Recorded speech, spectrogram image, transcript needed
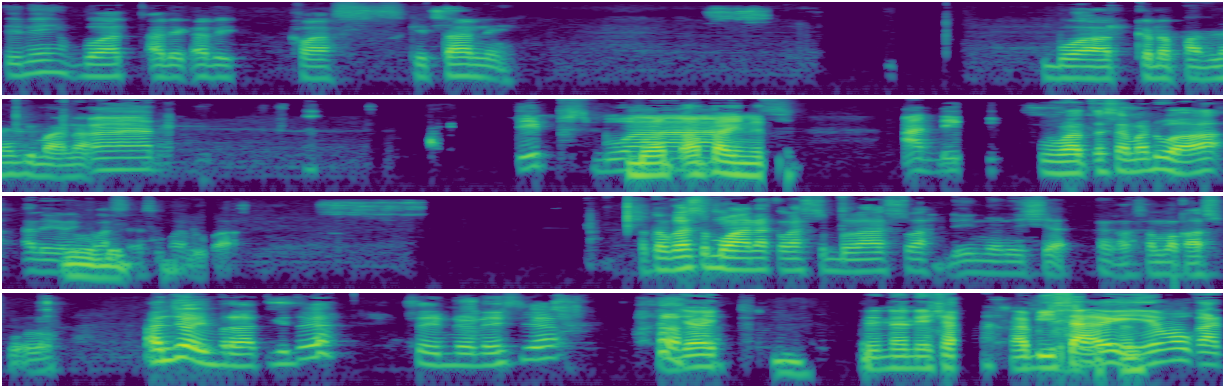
ini buat adik-adik kelas kita nih? Buat ke depannya gimana? Eh, tips buat Buat apa ini? adik. Buat SMA 2 adik-adik kelas SMA 2 atau enggak semua anak kelas 11 lah di Indonesia sama kelas 10 anjoy berat gitu ya se Indonesia Joy. di Indonesia nggak bisa eh. ini bukan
